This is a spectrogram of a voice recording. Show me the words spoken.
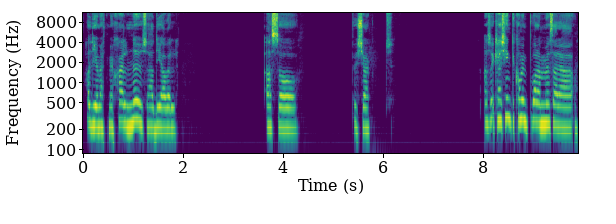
hade jag mött mig själv nu så hade jag väl alltså försökt Alltså kanske inte kommit bara med så här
